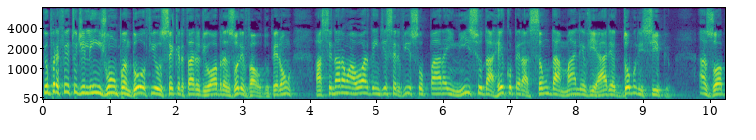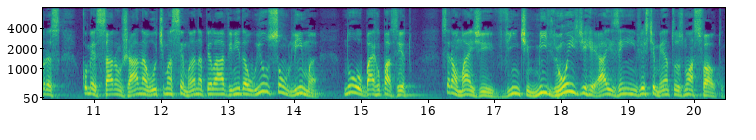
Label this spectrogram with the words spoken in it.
E o prefeito de Lins, João Pandolfo, e o secretário de Obras, Olivaldo Peron, assinaram a ordem de serviço para início da recuperação da malha viária do município. As obras começaram já na última semana pela Avenida Wilson Lima, no bairro Pazeto. Serão mais de 20 milhões de reais em investimentos no asfalto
